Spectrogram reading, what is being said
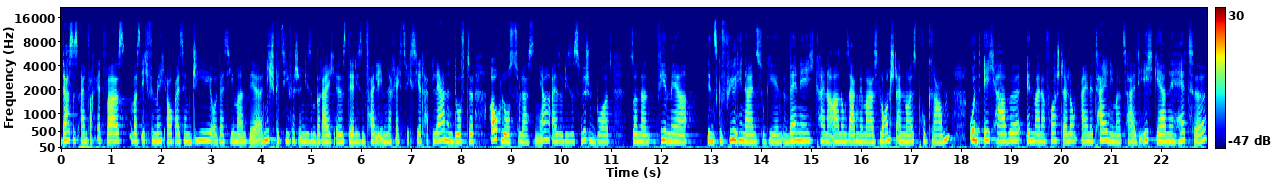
das ist einfach etwas, was ich für mich auch als MG und als jemand, der nicht spezifisch in diesem Bereich ist, der diesen Pfeil eben nach rechts fixiert hat, lernen durfte, auch loszulassen, ja, also dieses Vision Board, sondern vielmehr ins Gefühl hineinzugehen, wenn ich, keine Ahnung, sagen wir mal, es launcht ein neues Programm und ich habe in meiner Vorstellung eine Teilnehmerzahl, die ich gerne hätte,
